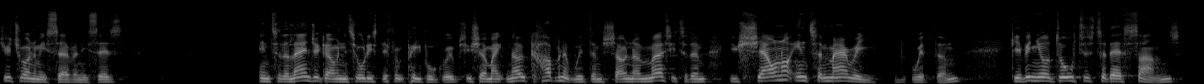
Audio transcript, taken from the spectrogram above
Deuteronomy 7, he says, into the land you're going into all these different people groups. You shall make no covenant with them, show no mercy to them. You shall not intermarry with them, giving your daughters to their sons,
